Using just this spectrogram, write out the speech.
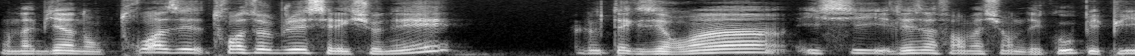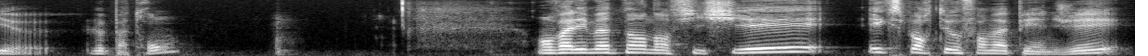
On a bien donc trois, objets sélectionnés, le texte 01, ici les informations de découpe et puis euh, le patron. On va aller maintenant dans Fichier, exporter au format PNG,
